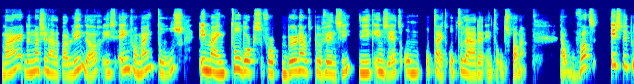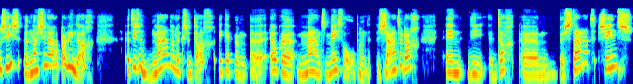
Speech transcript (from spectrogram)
maar de Nationale Pauliendag is een van mijn tools in mijn toolbox voor burn-out preventie, die ik inzet om op tijd op te laden en te ontspannen. Nou, wat is nu precies een Nationale Pauliendag? Het is een maandelijkse dag. Ik heb hem uh, elke maand meestal op een zaterdag. En die dag um, bestaat sinds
